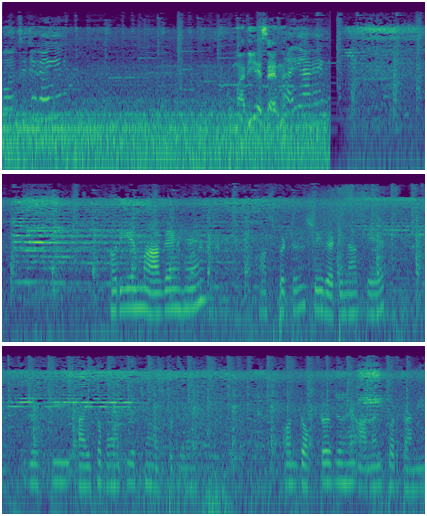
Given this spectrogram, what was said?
कौन सी जगह है ये? कुमारी ऐसा है ना? भाई आ गए और ये हम आ गए हैं। हॉस्पिटल श्री रेटिना केयर, जो कि आई का बहुत ही अच्छा हॉस्पिटल है। और डॉक्टर जो है आनंद परतानी,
